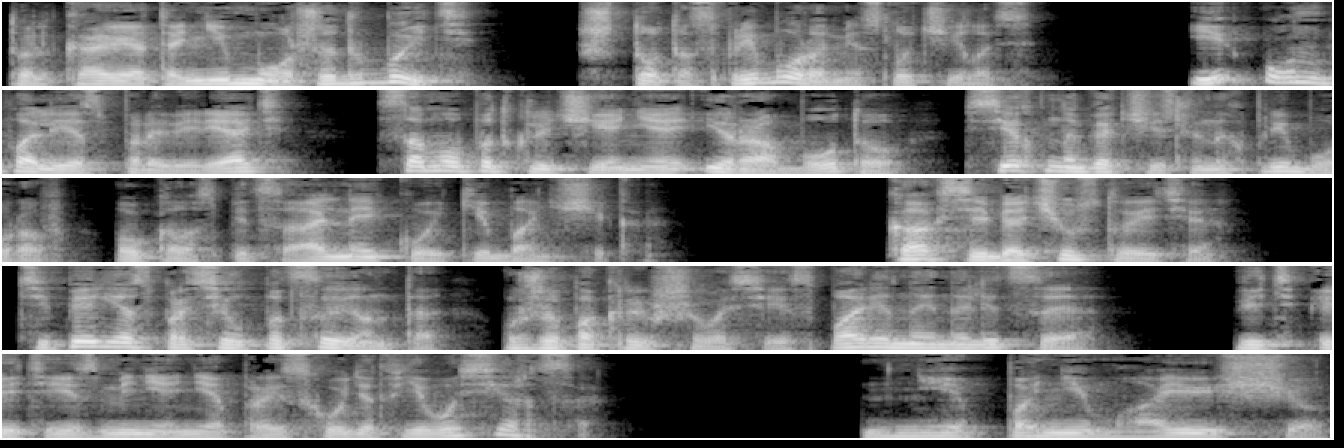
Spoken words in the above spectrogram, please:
Только это не может быть. Что-то с приборами случилось. И он полез проверять, само подключение и работу всех многочисленных приборов около специальной койки банщика. «Как себя чувствуете?» Теперь я спросил пациента, уже покрывшегося испариной на лице, ведь эти изменения происходят в его сердце. «Не понимаю еще»,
